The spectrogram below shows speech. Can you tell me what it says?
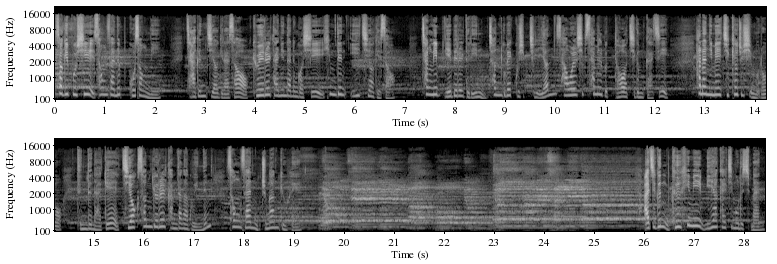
서귀포시 성산읍 고성리 작은 지역이라서 교회를 다닌다는 것이 힘든 이 지역에서 창립 예배를 드린 1997년 4월 13일부터 지금까지 하나님의 지켜주심으로 든든하게 지역 선교를 감당하고 있는 성산 중앙교회. 아직은 그 힘이 미약할지 모르지만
